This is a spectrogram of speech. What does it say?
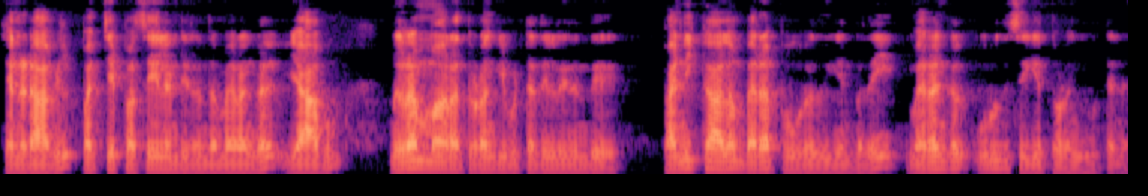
கனடாவில் பச்சை பசேலென்றிருந்த மரங்கள் யாவும் நிறம் மாறத் தொடங்கிவிட்டதிலிருந்து பனிக்காலம் பெறப்போகிறது என்பதை மரங்கள் உறுதி செய்யத் தொடங்கிவிட்டன.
